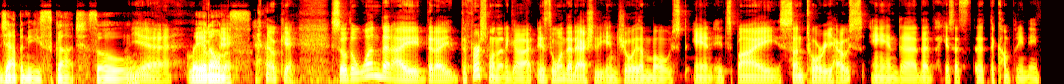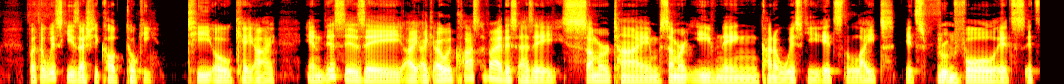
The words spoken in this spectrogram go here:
Japanese scotch. So Yeah. lay it on us. Okay. So the one that I that I the first one that I got is the one that I actually enjoy the most, and it's by Suntory House, and uh, that I guess that's the the company name. But the whiskey is actually called Toki, T O K I, and this is a I I, I would classify this as a summertime, summer evening kind of whiskey. It's light, it's hmm fruitful, it's it's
